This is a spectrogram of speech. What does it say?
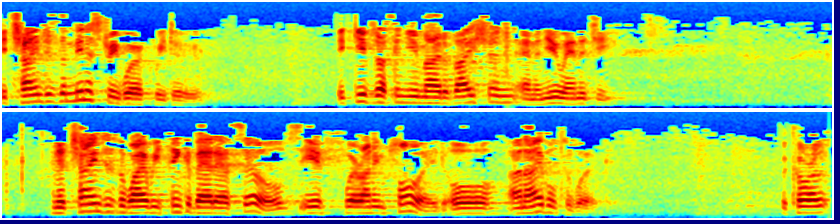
It changes the ministry work we do. It gives us a new motivation and a new energy. And it changes the way we think about ourselves if we're unemployed or unable to work. Because,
